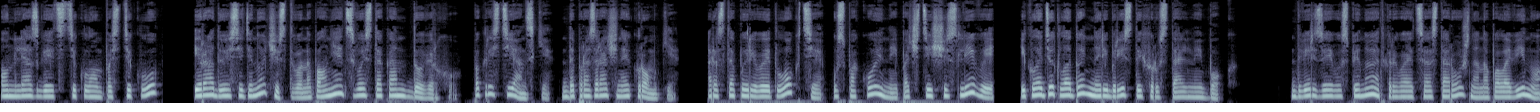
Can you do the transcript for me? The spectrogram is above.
Он лязгает стеклом по стеклу и, радуясь одиночеству, наполняет свой стакан доверху, по-крестьянски, до прозрачной кромки, растопыривает локти, успокоенный, почти счастливый, и кладет ладонь на ребристый хрустальный бок. Дверь за его спиной открывается осторожно, наполовину,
